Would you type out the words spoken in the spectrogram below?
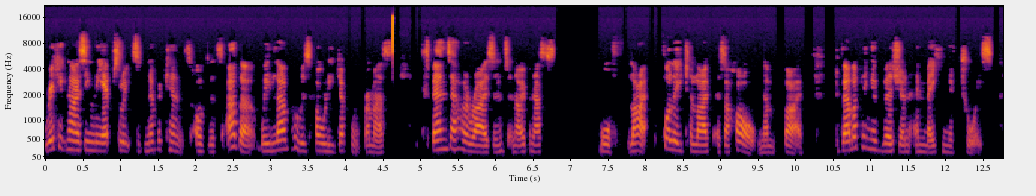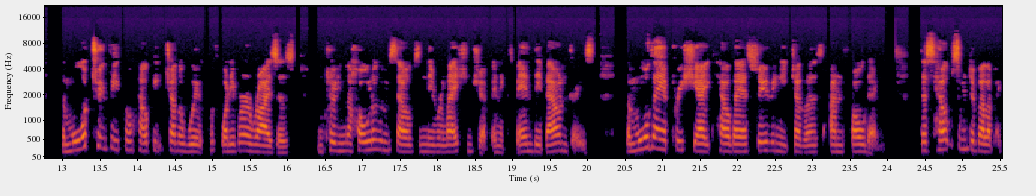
Recognizing the absolute significance of this other, we love who is wholly different from us, expands our horizons, and opens us more fully to life as a whole. Number five, developing a vision and making a choice. The more two people help each other work with whatever arises, including the whole of themselves in their relationship, and expand their boundaries, the more they appreciate how they are serving each other's unfolding. This helps them develop a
